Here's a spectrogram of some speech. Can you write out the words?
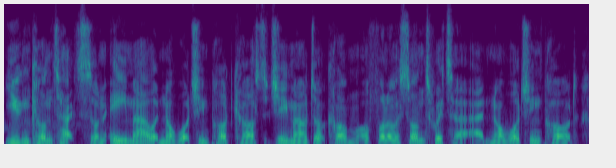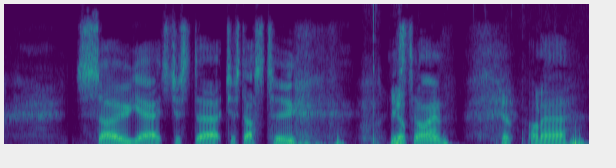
You can contact us on email at notwatchingpodcast at gmail.com or follow us on Twitter at notwatchingpod. So, yeah, it's just uh, just us two this Yep. time Yep. on a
